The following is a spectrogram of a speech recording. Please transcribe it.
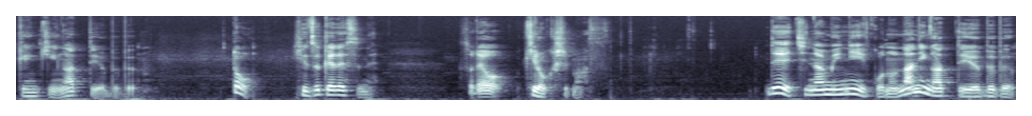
現金がっていう部分と日付ですね。それを記録します。でちなみにこの何がっていう部分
